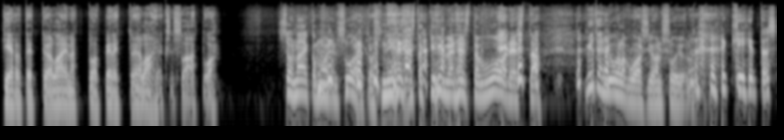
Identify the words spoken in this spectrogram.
kierrätettyä, lainattua, perittyä ja lahjaksi saatua. Se on aikamoinen suoritus 40 vuodesta. Miten juhlavuosi on sujunut? Kiitos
